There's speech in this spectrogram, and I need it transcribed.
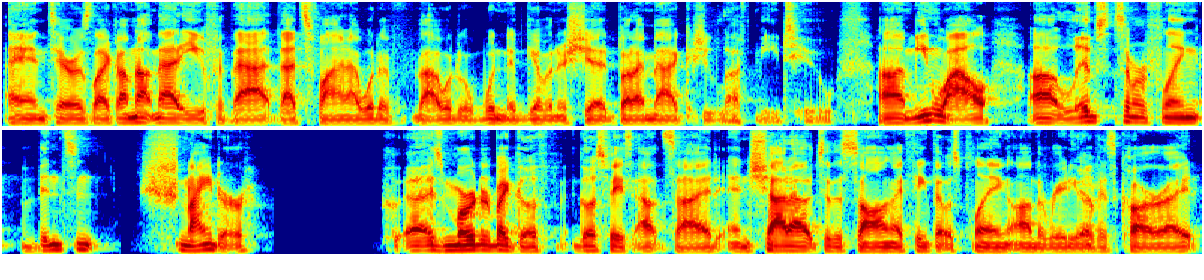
And Tara's like, "I'm not mad at you for that. That's fine. I would have, I would wouldn't have given a shit, but I'm mad because you left me too." Uh, meanwhile, uh, Liv's summer fling Vincent Schneider uh, is murdered by Ghost, Ghostface outside. And shout out to the song I think that was playing on the radio of his car, right?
